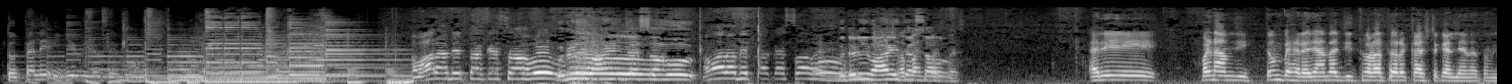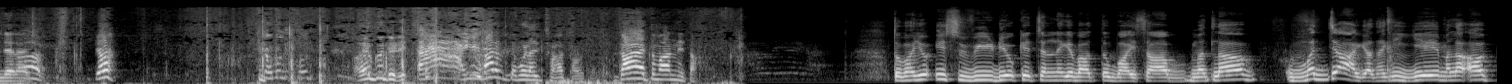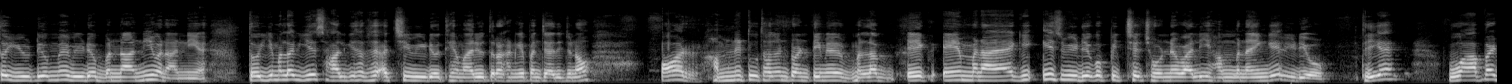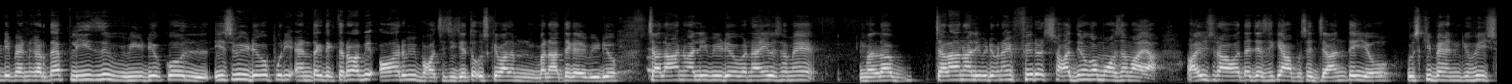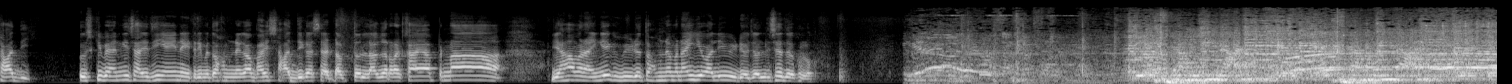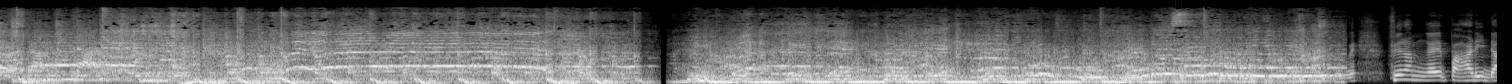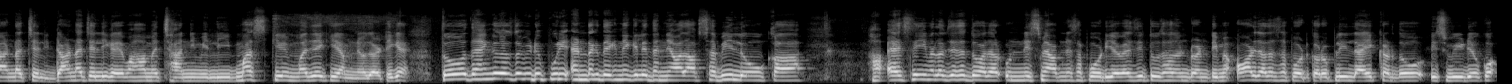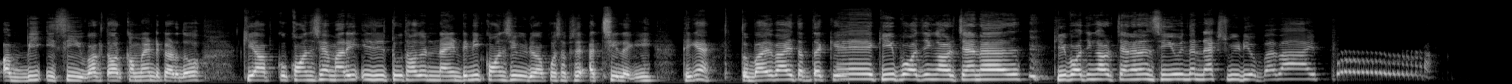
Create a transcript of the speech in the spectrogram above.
तो पहले ये वीडियो देखो। हमारा नेता कैसा हो? बुदड़ी भाई जैसा हो। हमारा नेता कैसा हो? बुदड़ी भाई जैसा हो। अरे प्रणाम जी तुम बहरे जाना जी थोड़ा थोड़ा कष्ट कर लेना तुम जरा। क्या? कहा है तुम्हारा नेता? तो भाइयों इस वीडियो के चलने के बाद तो भाई साहब मतलब मज़ा आ गया था कि ये मतलब अब तो YouTube में वीडियो बनानी बनानी है। तो ये मतलब ये साल की सबसे अच्छी वीडियो थी हमारी उत्तराखंड के पंचायती चुनाव। और हमने 2020 में मतलब एक एम बनाया है कि इस वीडियो को पीछे छोड़ने वाली हम बनाएँगे वीडियो ठीक है? वो आप पर डिपेंड करता है। प्लीज़ वीडियो को, इस वीडियो को पूरी एंड तक देखते रहो। अभी और भी बहुत सी चीज़ें तो उसके बाद हम बनाते गए वीडियो चलान वाली वीडियो बनाई, उस समय मतलब चलान वाली वीडियो बनाई। फिर शादियों का मौसम आया। आयुष रावत है, जैसे कि आप उसे जानते ही हो, उसकी बहन की हुई शादी। उसकी बहन की शादी थी यही ट्री में तो हमने कहा, भाई, शादी का सेटअप तो लग रखा है अपना। यहाँ बनाएँगे एक वीडियो तो हमने बनाई ये वाली वीडियो, जल्दी से देख लो Yeah! फिर हम गए पहाड़ी डांडा चली। डांडा चली गए वहाँ हमें छानी मिली मस्त की मज़े किए हमने उधर ठीक है? तो थैंक यू दोस्तों वीडियो पूरी एंड तक देखने के लिए धन्यवाद आप सभी लोगों का। हाँ ऐसे ही मतलब जैसे 2019 में आपने सपोर्ट किया वैसे ही 2020 में और ज़्यादा सपोर्ट करो। प्लीज़ लाइक कर दो इस वीडियो को अब भी इसी वक्त और कमेंट कर दो कि आपको कौन सी हमारी इस 2019 की कौन सी वीडियो आपको सबसे अच्छी लगी ठीक है? तो बाय बाय तब तक के keep watching our channel keep watching our channel and see you in the next video bye bye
